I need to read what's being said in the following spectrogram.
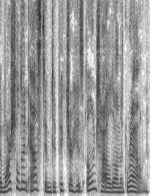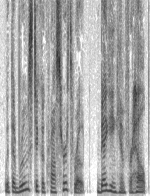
the marshal then asked him to picture his own child on the ground with a broomstick across her throat, begging him for help.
